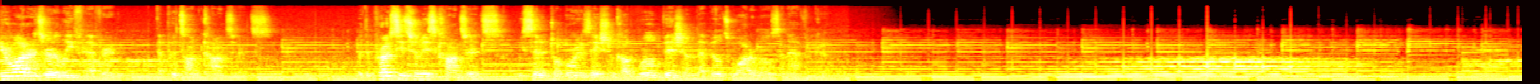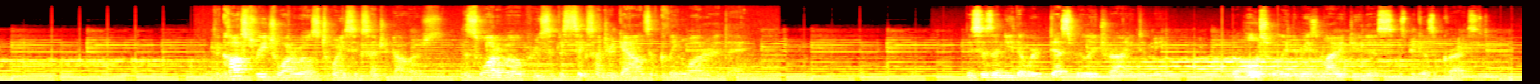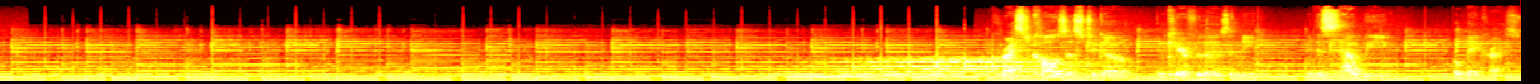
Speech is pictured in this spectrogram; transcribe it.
Pure Water is a relief effort that puts on concerts. With the proceeds from these concerts, we send it to an organization called World Vision that builds water wells in Africa. The cost for each water well is $2,600. This water well produces up to 600 gallons of clean water a day. This is a need that we're desperately trying to meet. But ultimately, the reason why we do this is because of Christ. Christ calls us to go and care for those in need. And this is how we obey Christ.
